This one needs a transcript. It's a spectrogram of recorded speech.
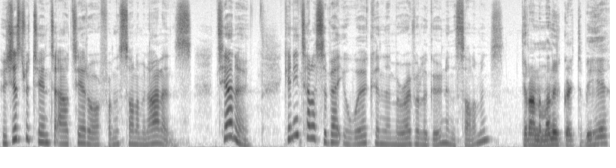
who's just returned to Aotearoa from the Solomon Islands. Teanau, can you tell us about your work in the Marovo Lagoon in the Solomons? Kia ora Manu, great to be here.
